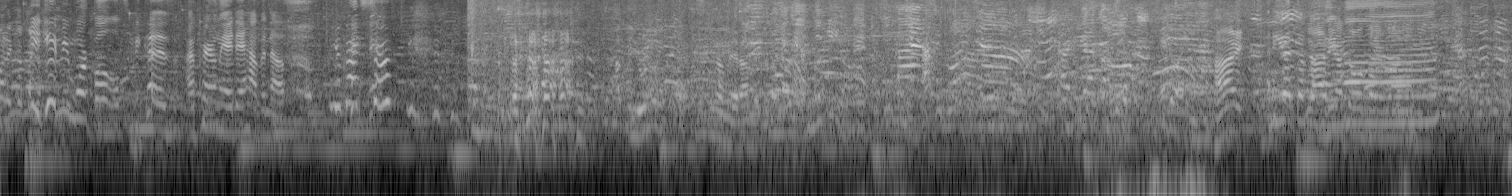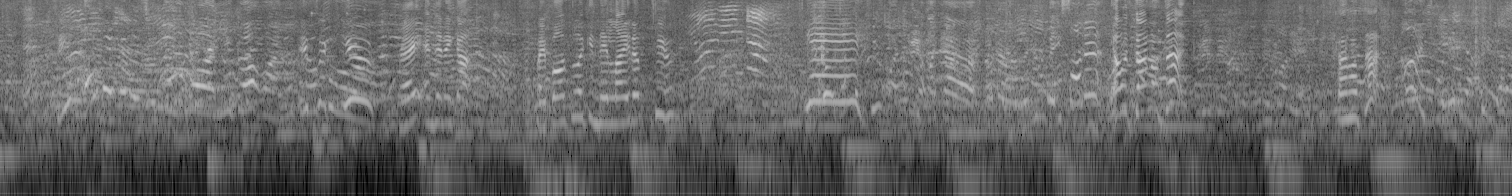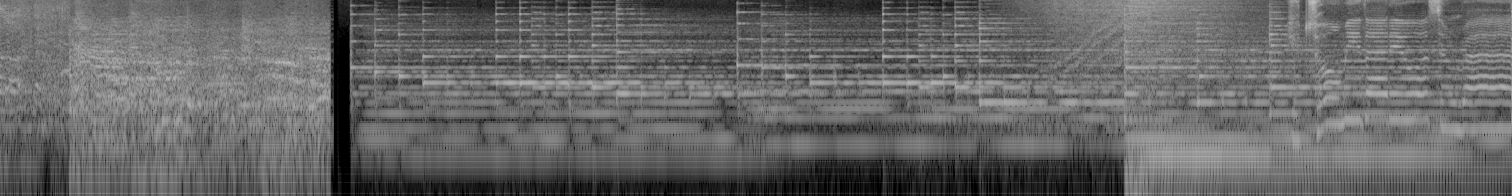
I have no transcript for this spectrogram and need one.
He gave me more balls because apparently I didn't have enough. You got so few. Hi. See? Oh my goodness, you got one. You got one. It's so, so cool. cute. Right? And then I got my balls look and they light up too. Yay! Oh, that's a cute one. It's got like a, like a face on it. Oh, it's Donald Duck. Donald Duck. Oh, it's cute. You told me that it wasn't right.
